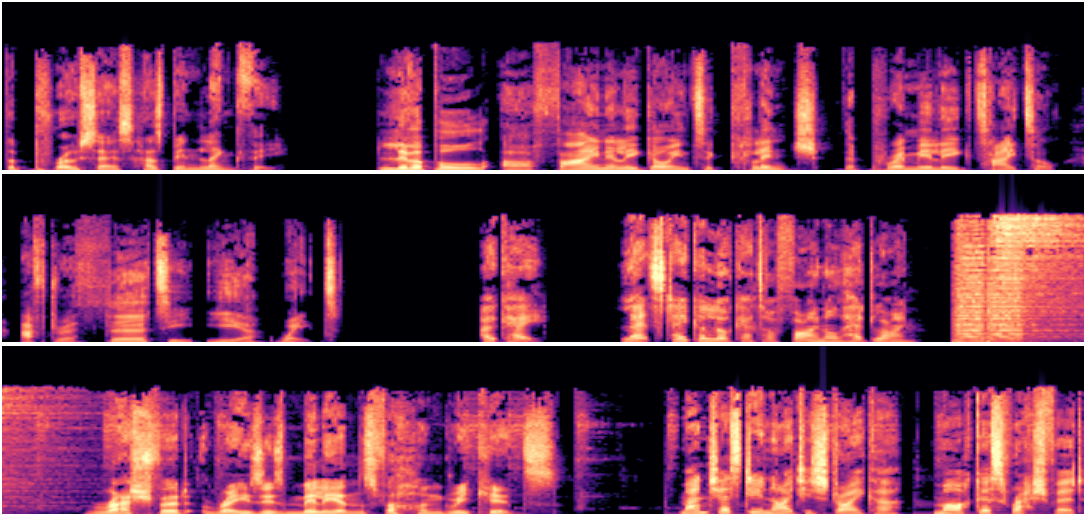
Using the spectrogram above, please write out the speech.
the process has been lengthy. Liverpool are finally going to clinch the Premier League title after a 30 year wait. OK, Let's take a look at our final headline. Rashford raises millions for hungry kids. Manchester United striker Marcus Rashford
